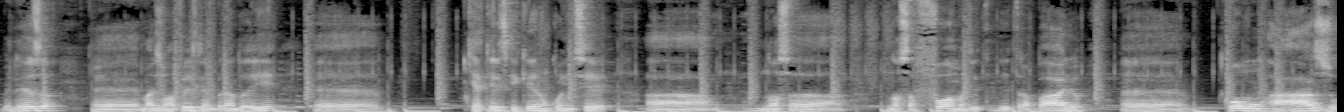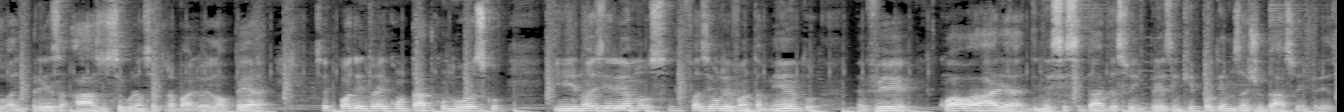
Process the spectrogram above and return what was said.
Beleza? É, mais uma vez lembrando aí é, que aqueles que queiram conhecer a nossa nossa forma de, de trabalho, é, como a ASO, a empresa ASO Segurança do Trabalho, ela opera. Você pode entrar em contato conosco e nós iremos fazer um levantamento, é, ver qual a área de necessidade da sua empresa em que podemos ajudar a sua empresa.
